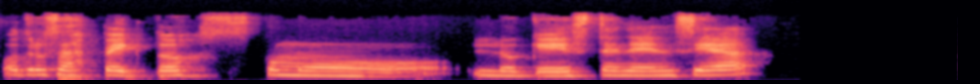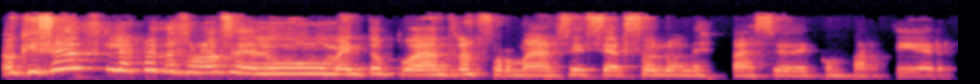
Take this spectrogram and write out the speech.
otros aspectos como lo que es tendencia. O quizás las plataformas en algún momento puedan transformarse y ser solo un espacio de compartir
